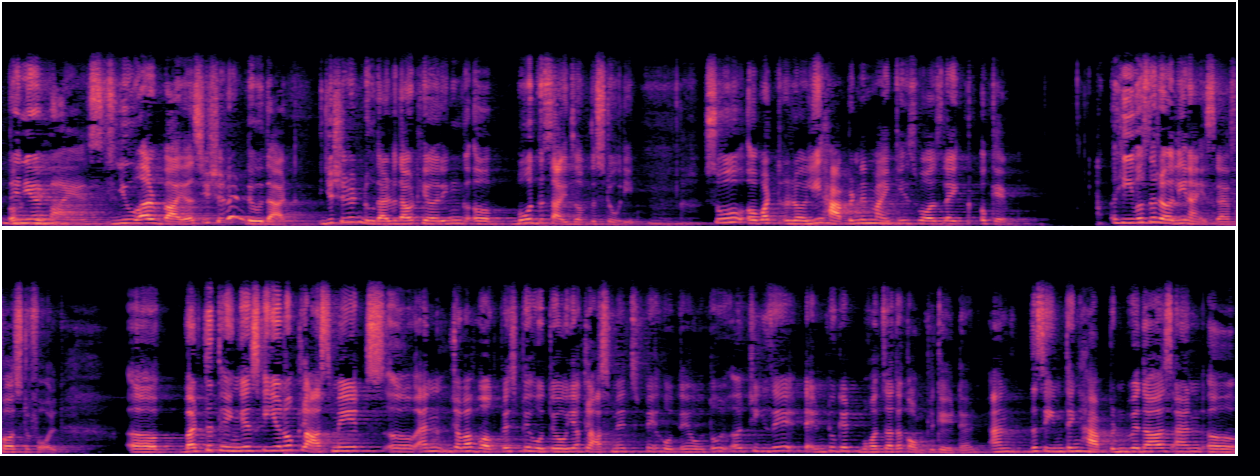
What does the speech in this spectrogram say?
Then you're biased. you are biased. You shouldn't do that you shouldn't do that without hearing uh, both the sides of the story so uh, what really happened in my case was like okay he was a really nice guy first of all uh, but the thing is कि you know classmates uh, and जब आप workplace पे होते हो या classmates पे होते हो तो uh, चीज़ें tend to get बहुत ज़्यादा complicated and the same thing happened with us and uh,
